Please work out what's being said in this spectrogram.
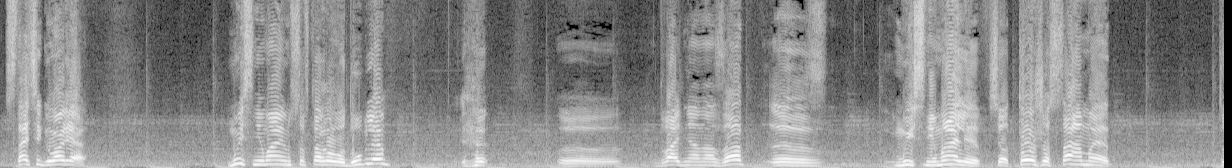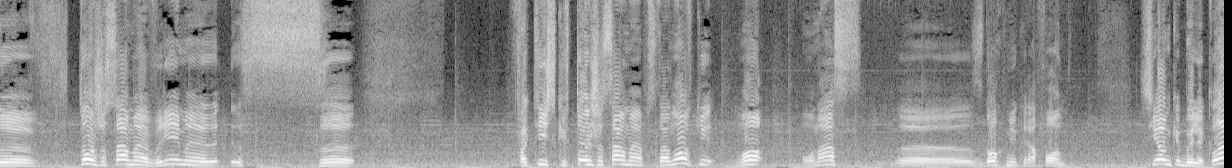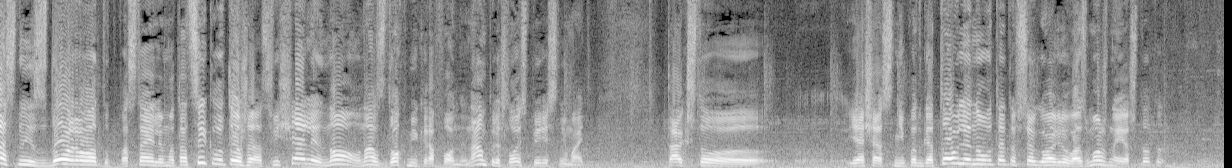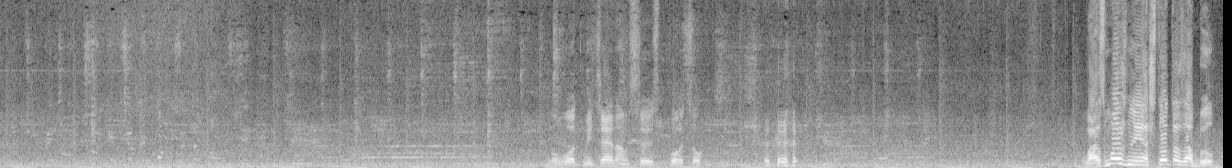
кстати говоря, мы снимаем со второго дубля. Два дня назад э, мы снимали все то же самое, в то же самое время с фактически в той же самой обстановке, но у нас э, сдох микрофон. Съемки были классные, здорово, тут поставили мотоциклы тоже, освещали, но у нас сдох микрофон, и нам пришлось переснимать. Так что я сейчас не подготовлен, но вот это все говорю, возможно, я что-то... Ну вот, Митяй нам все испортил. Возможно, я что-то забыл.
